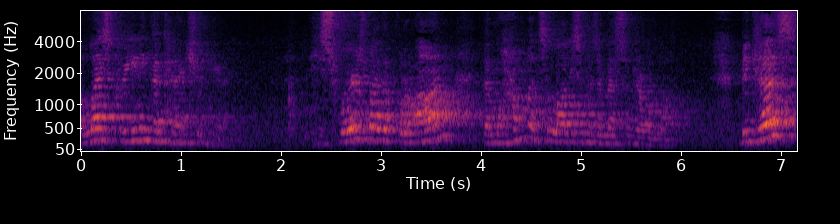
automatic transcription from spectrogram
Allah is creating a connection here. He swears by the Quran that Muhammad is a messenger of Allah. Because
